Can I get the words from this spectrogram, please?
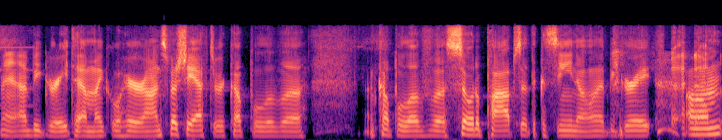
Man, that'd be great to have Mike O'Hara on, especially after a couple of uh, a couple of uh, soda pops at the casino. That'd be great. um,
